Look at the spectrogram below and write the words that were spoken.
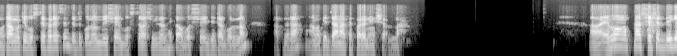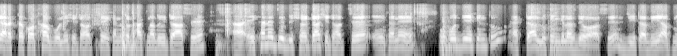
মোটামুটি বুঝতে পেরেছেন। যদি কোনো বিষয়ে বুঝতে অসুবিধা থাকে, অবশ্যই যেটা বললাম, আপনারা আমাকে জানাতে পারেন ইনশাল্লাহ এবং আপনার শেষের দিকে আরেকটা কথা বলি, সেটা হচ্ছে এখানে তো ঢাকনা দুইটা আছে। এখানে যে বিষয়টা, সেটা হচ্ছে এখানে উপর দিয়ে কিন্তু একটা লুকিং গ্লাস দেওয়া আছে, যেটা দিয়ে আপনি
